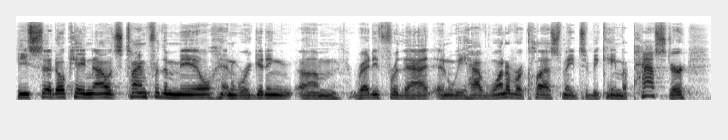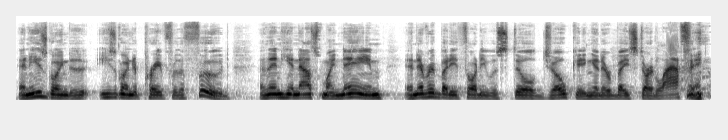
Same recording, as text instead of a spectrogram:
he said, okay, now it's time for the meal, and we're getting um, ready for that. And we have one of our classmates who became a pastor, and he's going to he's going to pray for the food. And then he announced my name, and everybody thought he was still joking, and everybody started laughing.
